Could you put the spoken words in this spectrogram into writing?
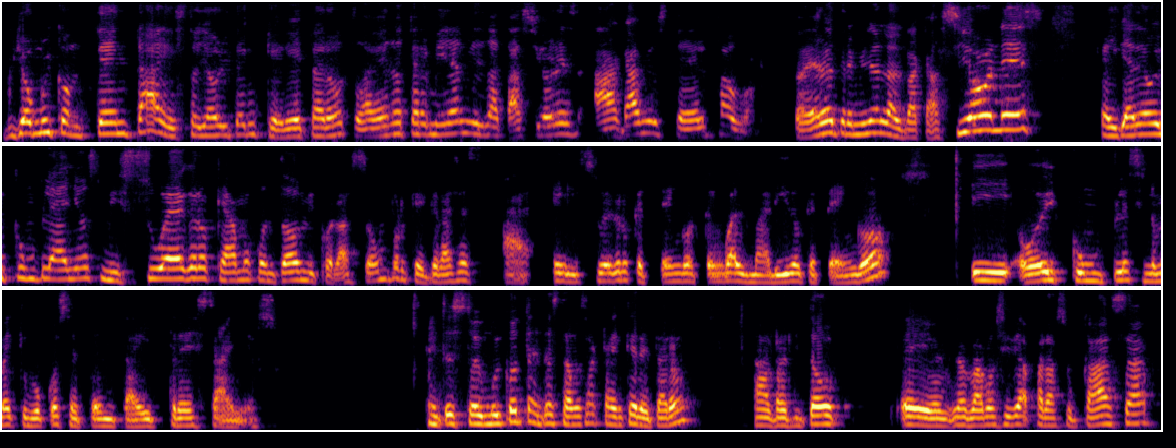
Yo muy contenta, estoy ahorita en Querétaro, todavía no terminan mis vacaciones, hágame usted el favor. Todavía no terminan las vacaciones. El día de hoy cumpleaños mi suegro, que amo con todo mi corazón, porque gracias a el suegro que tengo, tengo al marido que tengo y hoy cumple, si no me equivoco, 73 años. Entonces estoy muy contenta, estamos acá en Querétaro. Al ratito eh, nos vamos a ir para su casa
